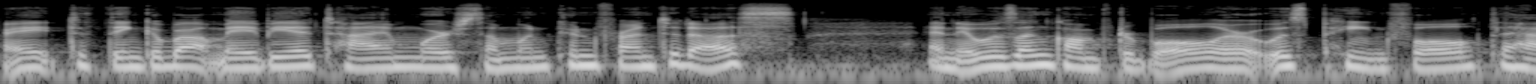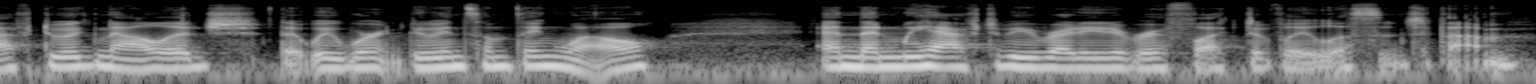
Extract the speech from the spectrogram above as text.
right? To think about maybe a time where someone confronted us and it was uncomfortable or it was painful to have to acknowledge that we weren't doing something well. And then we have to be ready to reflectively listen to them.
